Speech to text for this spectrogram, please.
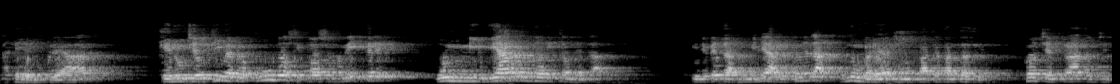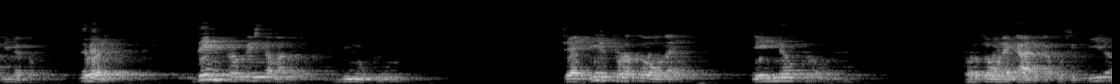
materia nucleare, che in un centimetro cubo si possono mettere un miliardo di tonnellate. Quindi pensate, un miliardo di tonnellate, numero, eh, non fate fantasia, concentrato un centimetro cubo. Ebbene, dentro questa materia di nuclei c'è il protone e il neutrone. Protone carica positiva,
